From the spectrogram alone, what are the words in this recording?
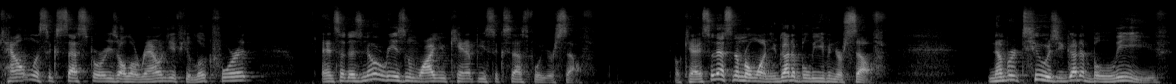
countless success stories all around you if you look for it. And so there's no reason why you can't be successful yourself. Okay, so that's number one. You got to believe in yourself. Number two is you got to believe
